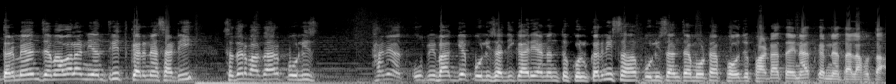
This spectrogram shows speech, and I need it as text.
दरम्यान जमावाला नियंत्रित करण्यासाठी सदर बाजार पोलीस ठाण्यात उपविभागीय पोलीस अधिकारी अनंत कुलकर्णीसह पोलिसांचा मोठा फौज फाटा तैनात करण्यात आला होता.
